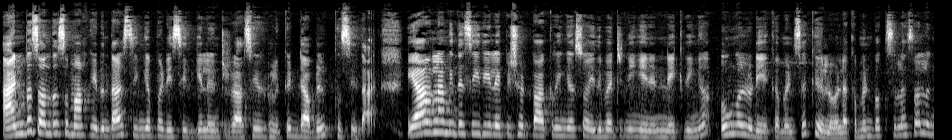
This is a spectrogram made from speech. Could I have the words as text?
அன்பு சந்தோஷமாக இருந்தால் சிங்கப்படி சீரியல் என்று ரசிகர்களுக்கு டபுள் குசிதான். யாரெல்லாம் இந்த சீரியல் எபிசோட் பார்க்குறீங்க? ஸோ இது பற்றி நீங்கள் என்ன நினைக்கிறீங்க? உங்களுடைய கமெண்ட்ஸை கீழே உள்ள கமெண்ட் பாக்ஸில் சொல்லுங்க.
